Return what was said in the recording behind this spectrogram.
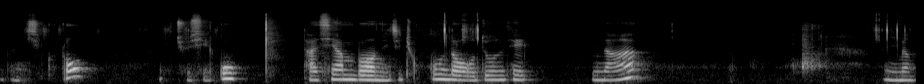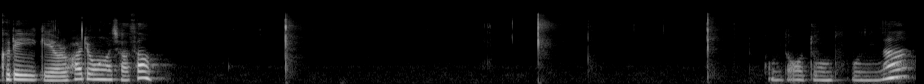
이런 식으로 해주시고 다시 한번 이제 조금 더 어두운 색이나 아니면 그레이 계열 활용하셔서 조금 더 어두운 부분이나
